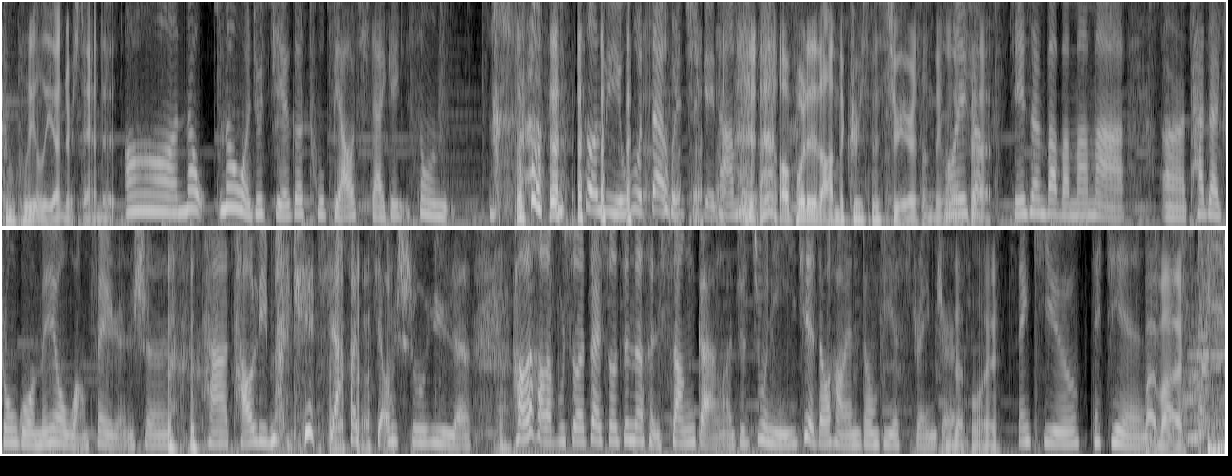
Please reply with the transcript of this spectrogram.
completely understand it. 哦，那那我就截个图裱起来给你送送做礼物带回去给他们吧。 I'll put it on the Christmas tree or something 我跟你 like 说 that. 杰森爸爸妈妈，呃，他在中国没有枉费人生，他桃李满天下，教书育人。好了好了，不说了，再说真的很伤感了。就祝你一切都好，and don't be a stranger。 Definitely. Thank you，再见。 Bye bye.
